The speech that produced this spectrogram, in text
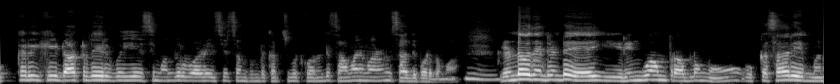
ఒక్కరికి డాక్టర్ దగ్గరికి పోయేసి మందులు వాడేసి అంతంత ఖర్చు పెట్టుకోవాలంటే సామాన్య మానవునికి సాధ్యపడదమ్మా. రెండవది ఏంటంటే ఈ రింగ్ వామ్ ప్రాబ్లము ఒక్కసారి మన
